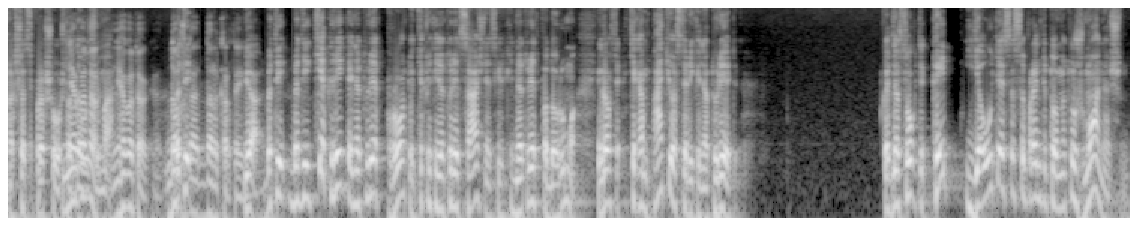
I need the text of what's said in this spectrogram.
Aš atsiprašau už tą Nieko daužymą. tokio. Nieko tokio. Daug Bet tai- dar, kartą. Jo, bet tai, bet tai kiek reikia neturėti proto, kiek reikia neturėti sąžinės, kiek reikia neturėti padarumo, tikriausiai kiek empatijos tai reikia neturėti. Kad nesuvokti, kaip jautėsi, supranti, tuo metu žmonės. žinai.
